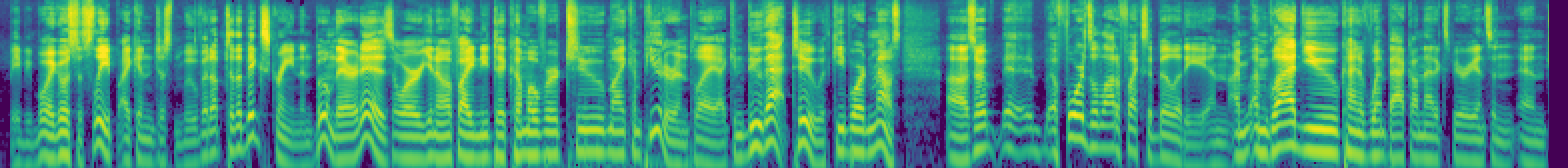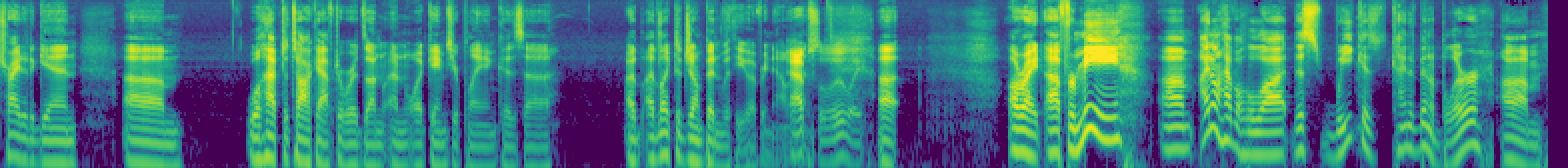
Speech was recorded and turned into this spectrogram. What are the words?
baby boy goes to sleep, I can just move it up to the big screen, and boom, there it is. Or you know, if I need to come over to my computer and play, I can do that too with keyboard and mouse. Uh, so it, it affords a lot of flexibility, and I'm I'm glad you kind of went back on that experience and and tried it again. Um, we'll have to talk afterwards on, on what games you're playing because uh, I'd, I'd like to jump in with you every now and then. Absolutely. All right. Uh, for me, um, I don't have a whole lot. This week has kind of been a blur. Um,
